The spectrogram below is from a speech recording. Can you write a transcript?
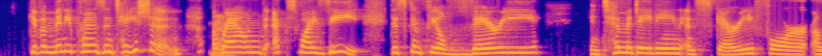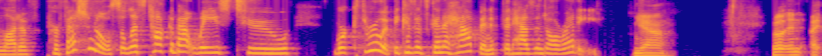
give a mini presentation yeah. around XYZ. This can feel very intimidating and scary for a lot of professionals. So let's talk about ways to work through it because it's going to happen if it hasn't already. Yeah. Well, and I,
